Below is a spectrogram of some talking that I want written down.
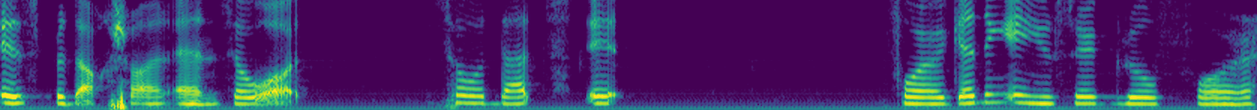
Is production and so on so that's it for getting a user group for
